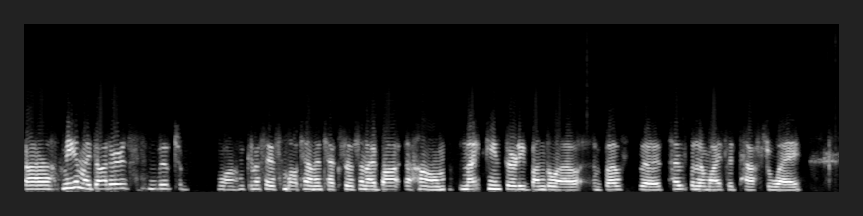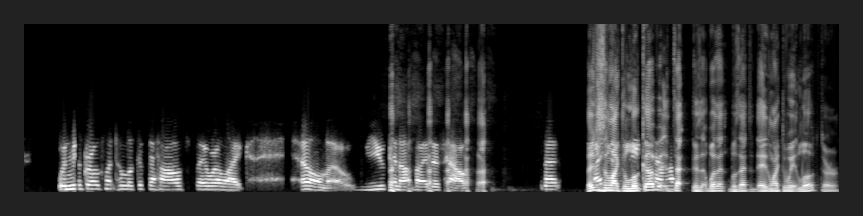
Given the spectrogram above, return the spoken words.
Uh, me and my daughters moved to well, I'm going to say a small town in Texas, and I bought a home, 1930 bungalow, and both the husband and wife had passed away. When me girls went to look at the house, they were like, "Hell no, you cannot buy this house." But they just didn't like the look of it. Is that, is that, was that was that they didn't like the way it looked, or?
